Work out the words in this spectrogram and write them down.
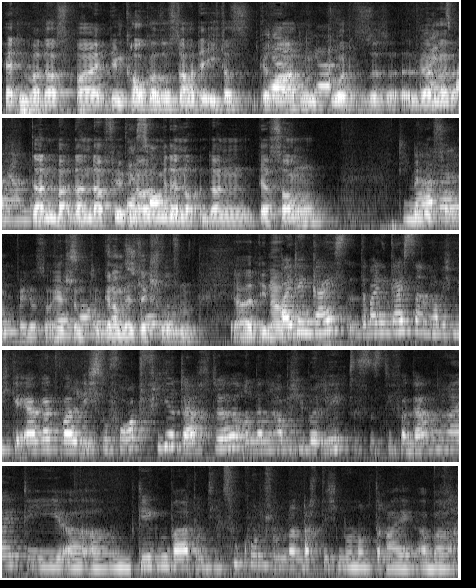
Hätten wir das bei dem Kaukasus, da hatte ich das geraten ja. und du hattest es. äh, Wir Ein, dann, dann dafür Der genau Song? mit der dann der Song. Die Welcher Song? Nadeln. Welcher Song? Ja, stimmt. Song, genau, mit den sechs sechs Strophen. Ja, die Bei den, Geist, bei den Geistern habe ich mich geärgert, weil ich sofort vier dachte und dann habe ich überlegt, es ist die Vergangenheit, die äh, ähm, Gegenwart und die Zukunft und dann dachte ich nur noch drei. Aber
